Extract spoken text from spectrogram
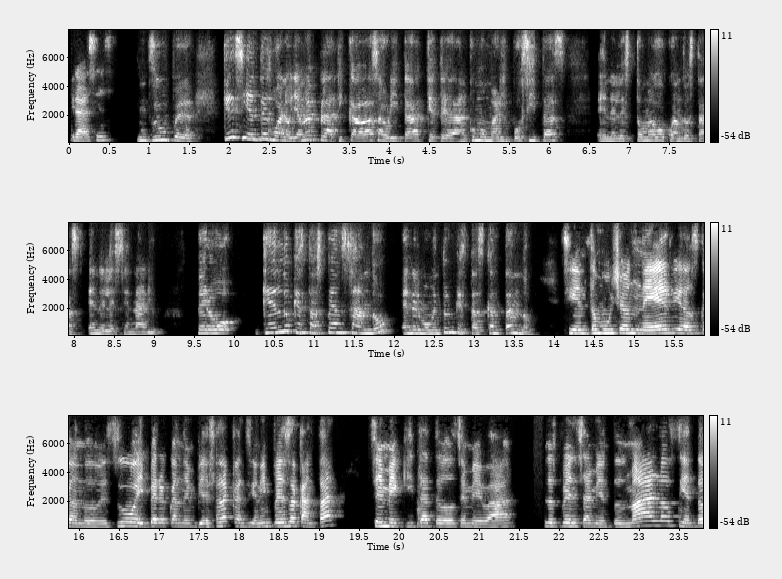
gracias. Súper. ¿Qué sientes? Bueno, ya me platicabas ahorita que te dan como maripositas en el estómago cuando estás en el escenario, pero ¿qué es lo que estás pensando en el momento en que estás cantando? Siento muchos nervios cuando me subo, pero cuando empieza la canción y empiezo a cantar, se me quita todo, se me van los pensamientos malos, siento,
